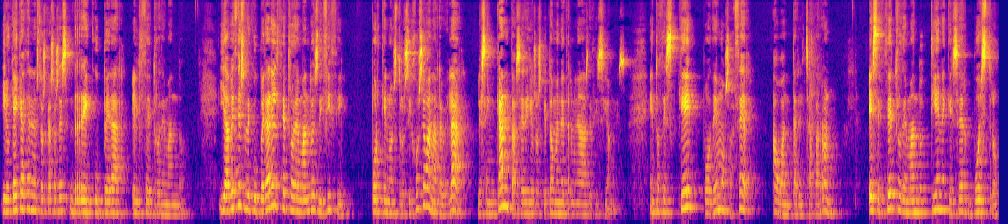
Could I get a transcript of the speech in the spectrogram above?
Y lo que hay que hacer en estos casos es recuperar el cetro de mando. Y a veces recuperar el cetro de mando es difícil, porque nuestros hijos se van a rebelar. Les encanta ser ellos los que tomen determinadas decisiones. Entonces, ¿qué podemos hacer? Aguantar el chaparrón. Ese cetro de mando tiene que ser vuestro,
